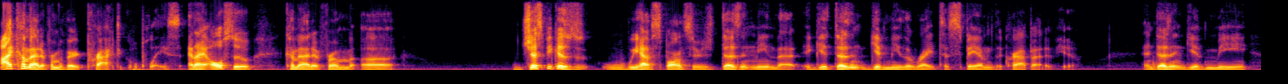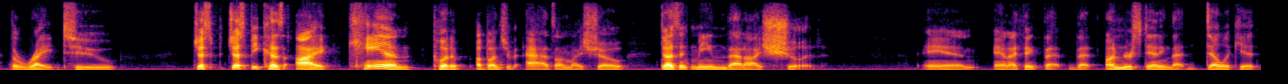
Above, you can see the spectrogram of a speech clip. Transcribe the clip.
i come at it from a very practical place. And i also come at it from uh, just because we have sponsors doesn't mean that it get, doesn't give me the right to spam the crap out of you and doesn't give me the right to just just because i can put a, a bunch of ads on my show doesn't mean that i should and and I think that that understanding that delicate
